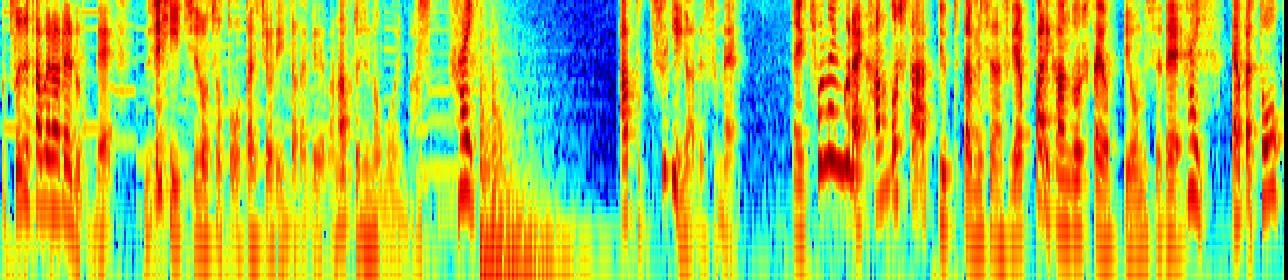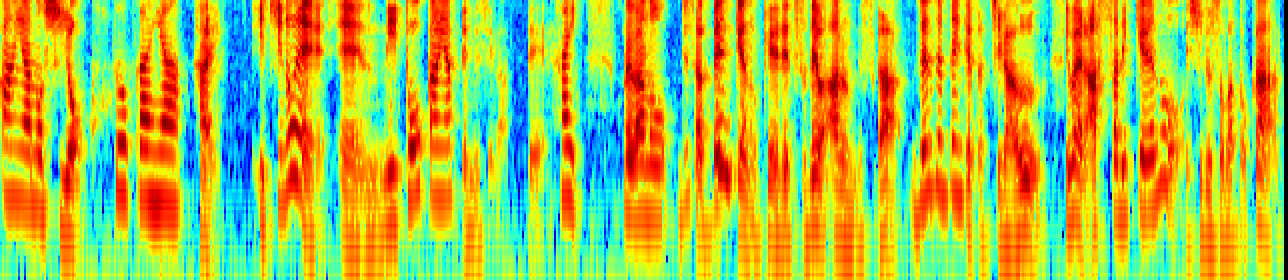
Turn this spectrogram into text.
普通に食べられるんで、ぜひ一度ちょっとお立ち寄りいただければなというふうに思います。はい。あと次がですね、えー去年ぐらい感動したって言ってた店なんですけど、やっぱり感動したよっていうお店で、はい。やっぱり東館屋の塩。東館屋。はい。一之江えーに東館屋って店があって、はい。これはあの、実は弁慶の系列ではあるんですが、全然弁慶とは違う、いわゆるあっさり系の汁そばとか、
